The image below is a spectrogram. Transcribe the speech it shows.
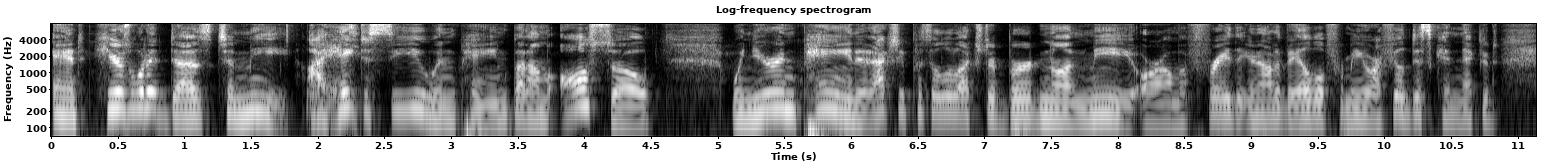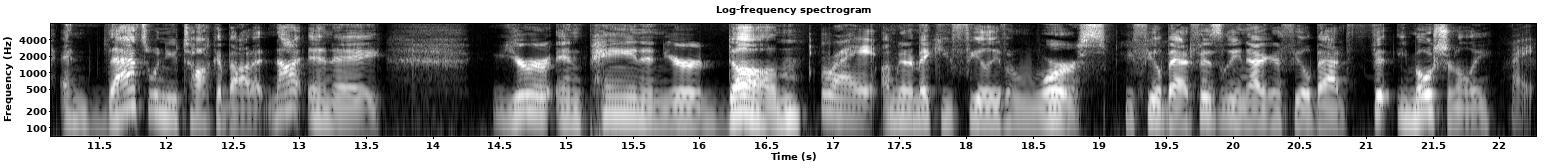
And here's what it does to me. I hate to see you in pain, but I'm also, when you're in pain, it actually puts a little extra burden on me, or I'm afraid that you're not available for me, or I feel disconnected. And that's when you talk about it, not in a, you're in pain and you're dumb. Right. I'm going to make you feel even worse. You feel bad physically, now you're going to feel bad fi- emotionally. Right.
